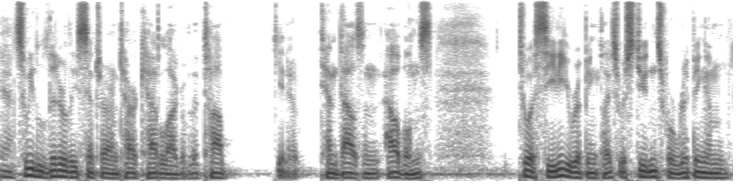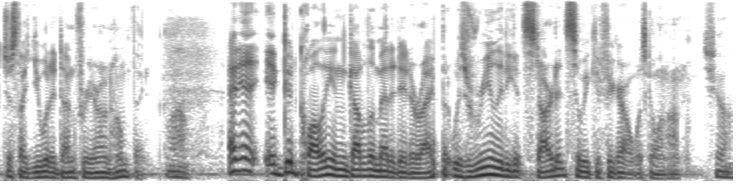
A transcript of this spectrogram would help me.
Yeah. So we literally sent our entire catalog over the top, you know, ten thousand albums to a CD ripping place where students were ripping them just like you would have done for your own home thing. Wow and it, it, good quality and got all the metadata right, but it was really to get started so we could figure out what was going on. Sure,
